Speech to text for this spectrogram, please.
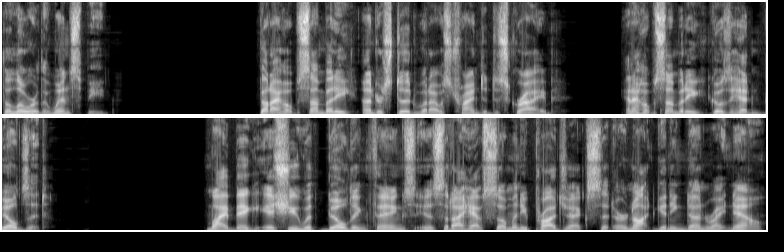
the lower the wind speed. But I hope somebody understood what I was trying to describe, and I hope somebody goes ahead and builds it. My big issue with building things is that I have so many projects that are not getting done right now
